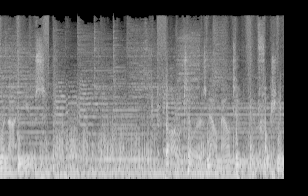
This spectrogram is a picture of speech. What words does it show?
when not in use. The auto tiller is now mounted and functioning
